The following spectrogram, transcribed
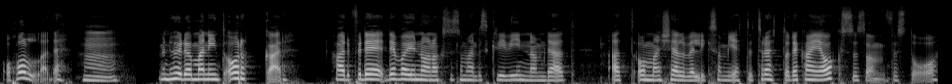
och hålla det. Mm. Men hur om man inte orkar? För det, det var ju någon också som hade skrivit in om det att, att om man själv är liksom jättetrött, och det kan jag också som förstå.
